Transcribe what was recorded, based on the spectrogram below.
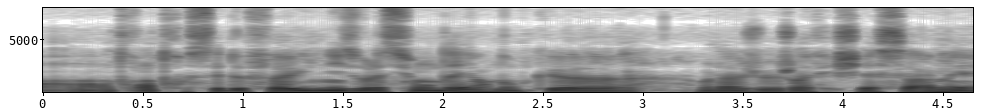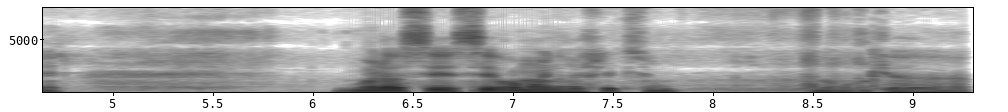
entre, ces deux feuilles une isolation d'air. Donc euh, voilà, je, réfléchis à ça, mais voilà, c'est vraiment une réflexion. Donc, euh,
